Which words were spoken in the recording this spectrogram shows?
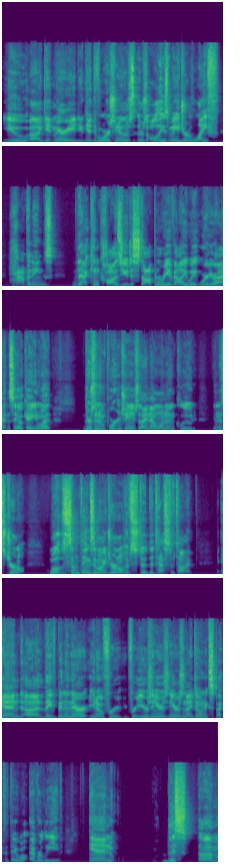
you uh, get married, you get divorced. You know, there's there's all these major life happenings that can cause you to stop and reevaluate where you're at and say, okay, you know what? There's an important change that I now want to include in this journal. Well, some things in my journal have stood the test of time and uh, they've been in there you know for for years and years and years and i don't expect that they will ever leave and this um,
